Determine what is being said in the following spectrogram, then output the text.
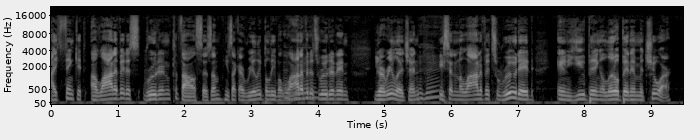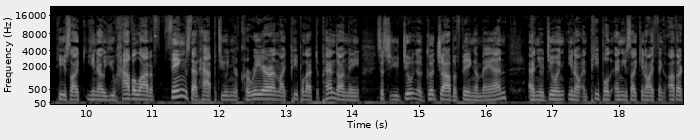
I think it a lot of it is rooted in Catholicism. He's like, I really believe a lot of it is mm-hmm. rooted in your religion. Mm-hmm. He said, and a lot of it's rooted in you being a little bit immature. He's like, you know, you have a lot of things that happen to you in your career and like people that depend on me. So, so you're doing a good job of being a man and you're doing, you know, and people, and he's like, you know, I think other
